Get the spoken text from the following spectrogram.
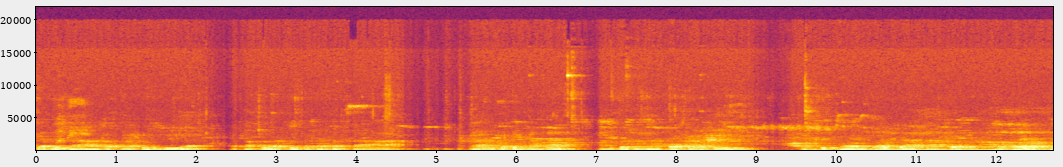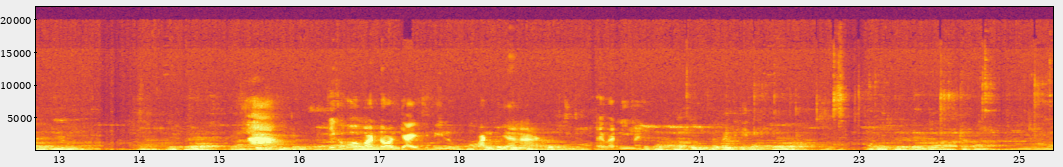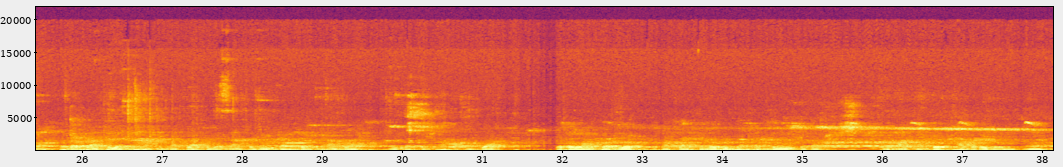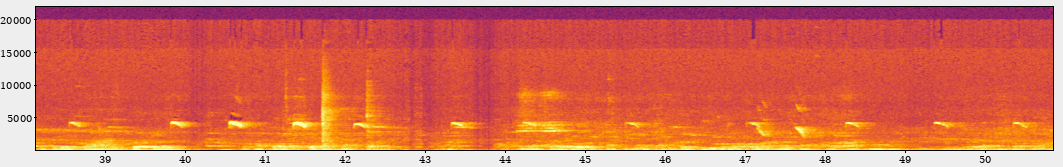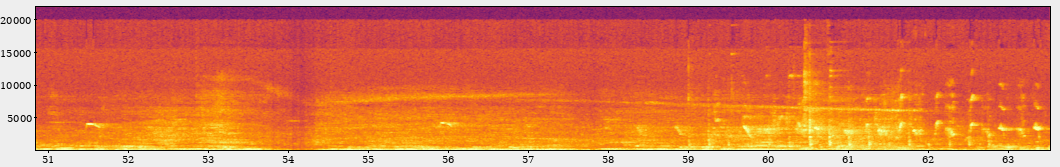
กอบเป็นเสริมด้วยการบารมีก็ได้เป็นหรืออะไรงดงามมากค่ะอันนี้จะบูชาดอกไม้ทูบเทียนนะครับเพื่อเพื่อประการศพรรษาหรือจะเป็นการด้านอนุโมทนาปอบารมีปิดทองไหว้พระสาธุหลวงพ่อใจดีหลวงพ่อหลานปู่ที่บริสุทธิ์ที่เขาบอกวัดดอนใหญ่ที่มีรูปปั้นพญานาคได้วัดนี้ไหมนะครับถ้าปู่ถ้าเวสสุวรรณก็ ลาพญานาคจะอยู่กับตรงข้ามวัดอยู่กับตรงข้ามกับวัดจะเป็นลานจอดรถนะครับลานจอดรถอยู่จากด้านนี้นะครับสามารถขับรถข้ามไปได้เลยนะแล้วก็เลี้ยวซ้ายก็เลยนะครับก็แจ้งให้ทราบก่อน สำ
